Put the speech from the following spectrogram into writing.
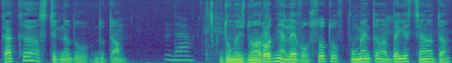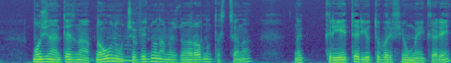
Как а, стигна до, до там? Да. До международния левел, защото в момента на БГ сцената, може да не те знаят много, но очевидно на международната сцена, на креатори, ютубъри, филмейкъри,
